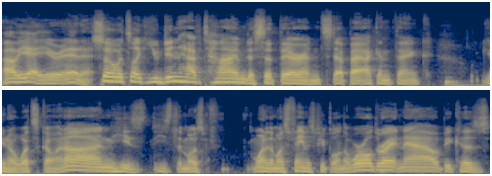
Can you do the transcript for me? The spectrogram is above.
Oh yeah, you're in it. So it's like you didn't have time to sit there and step back and think, you know, what's going on? He's he's the most one of the most famous people in the world right now because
